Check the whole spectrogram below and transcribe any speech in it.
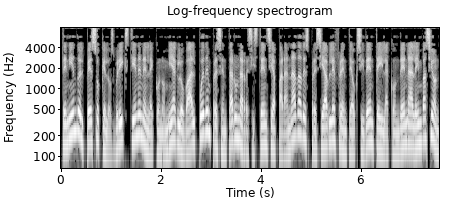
Teniendo el peso que los BRICS tienen en la economía global, pueden presentar una resistencia para nada despreciable frente a Occidente y la condena a la invasión,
